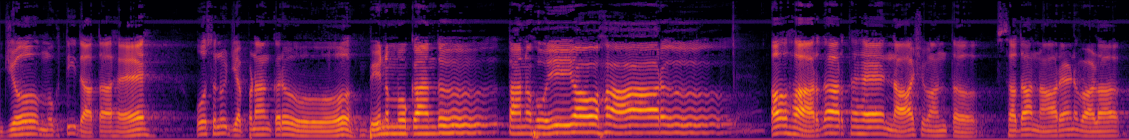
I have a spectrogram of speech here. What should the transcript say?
ਜੋ ਮੁਕਤੀ ਦਾਤਾ ਹੈ ਉਸ ਨੂੰ ਜਪਣਾ ਕਰੋ। ਬਿਨ ਮੁਕੰਦ ਤਨ ਹੋਏ ਔਹਾਰ। ਔਹਾਰ ਦਾ ਅਰਥ ਹੈ ਨਾਸ਼ਵੰਤ ਸਦਾ ਨਾ ਰਹਿਣ ਵਾਲਾ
